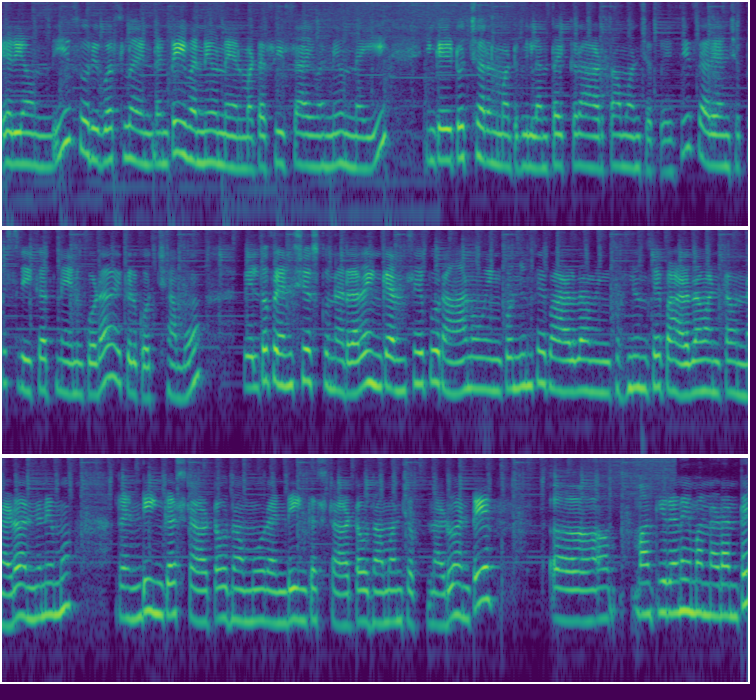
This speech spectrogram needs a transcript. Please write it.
ఏరియా ఉంది. సో రివర్స్లో ఏంటంటే ఇవన్నీ ఉన్నాయి అనమాట సీసా ఇవన్నీ ఉన్నాయి. ఇంకా ఇటు వచ్చారనమాట వీళ్ళంతా ఇక్కడ ఆడతామని చెప్పేసి. సరే అని చెప్పి శ్రీకర్ నేను కూడా ఇక్కడికి వచ్చాము. వీళ్ళతో ఫ్రెండ్స్ చేసుకున్నాడు కదా ఇంకెంతసేపు రాను ఇంకొంచెం సేపు ఆడదాం ఇంకొంచెం సేపు ఆడదాం అంటా ఉన్నాడు. అందునేమో రండి ఇంకా స్టార్ట్ అవుదాము రండి ఇంకా స్టార్ట్ అవుదాము అని చెప్తున్నాడు. అంటే మా కిరణ్ ఏమన్నాడంటే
